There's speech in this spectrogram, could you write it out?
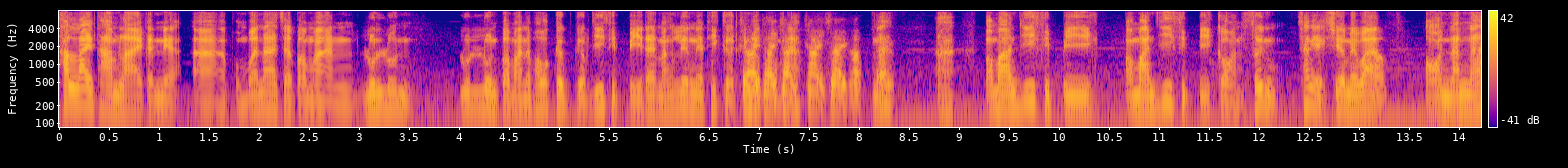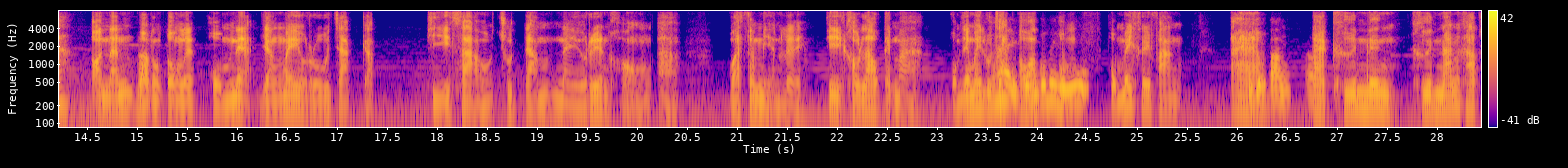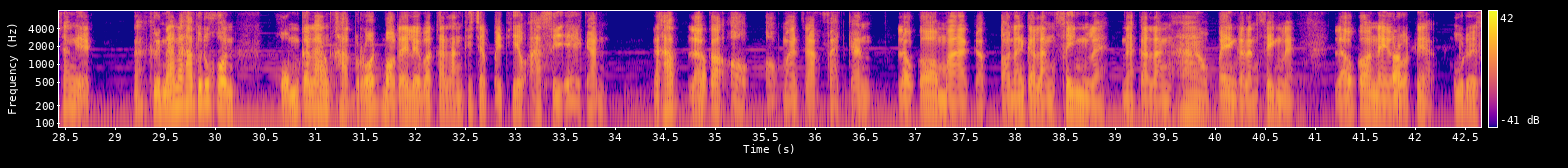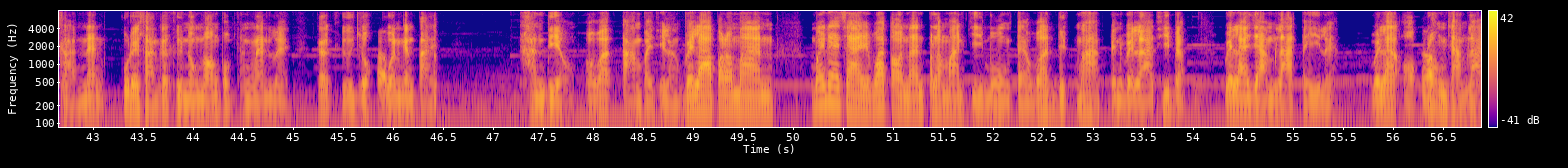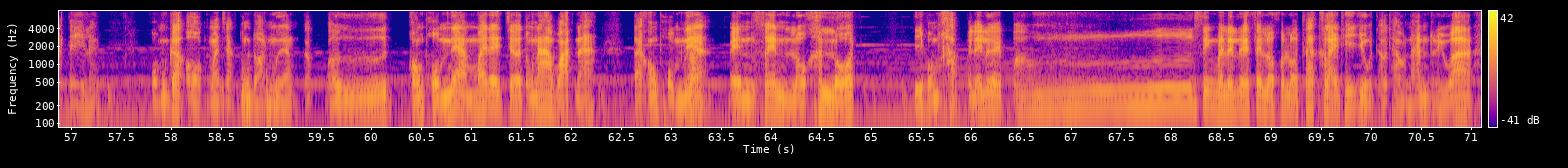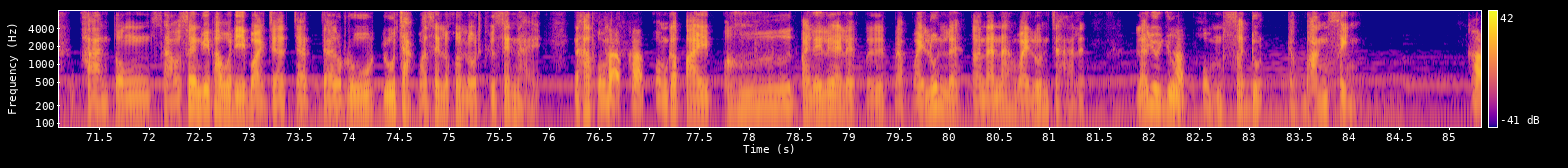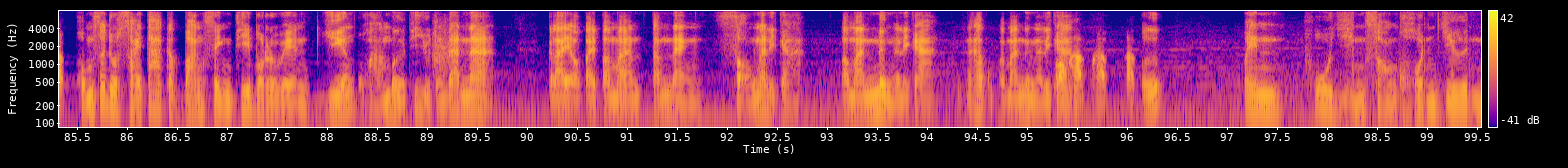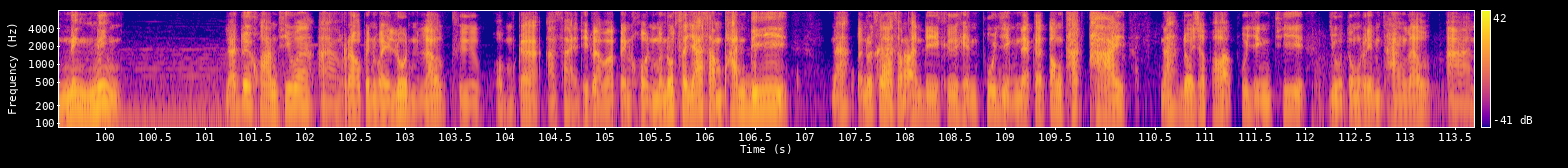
ถ้าไล่ไทม์ไลน์กันเนี่ยอ่าผมว่าน่าจะประมาณรุ่นรุ่นรุ่นรุ่นประมาณนะเพราะว่าเกือบเกือบยี่สิบปีได้มั้งเรื่องเนี้ยที่เกิดขึ้นใช่กับใช่ผมใช่นะใช่ใช่ครับใช่นะอ่าประมาณ20ปีประมาณ20ปีก่อน ซึ่งช่างเอกเชื่อไหมว่าครับตอนนั้นนะ ตอนนั้นครับบอกตรงๆเลย ผมเนี่ยยังไม่รู้จักกับผีสาวชุดดำในเรื่องของอ่าวัดเสมียนเลย ที่เขาเล่ากันมา ผมยังไม่รู้จักใช่เพราะว่าผมก็ไม่ผมรู้ผมไม่เคยฟัง แต่ไม่ได้ฟังแต่คืนหนึ่งคืนนั้นครับช่างเอกนะคืนนั้นนะครับ ทุกๆคนผมกำลังขับรถบอกได้เลยว่ากำลังที่จะไปเที่ยว RCA กันนะครับ แล้วก็ออกออกมาจากแฟดกัน แล้วก็มากับตอนนั้นกำลังซิ่งเลยนะกำลังห้าวเป้งกำลังซิ่งเลย แล้วก็ในครับรถเนี่ย ผู้โดยสารแน่น ผู้โดยสารก็คือน้องๆผมทั้งนั้นเลย ก็คือยกครับกวนกันไป คันเดียว เพราะว่าตามไปทีหลัง เวลาประมาณ ไม่แน่ใจว่าตอนนั้นประมาณกี่โมง แต่ว่าดึกมากเป็นเวลาที่แบบเวลายามลาตรีเลย เวลาออกครับร่องยามลาตรีเลย ผมก็ออกมาจากตรงดอนเมืองก็ปื๊ดของผมเนี่ยไม่ได้เจอตรงหน้าวัดนะ แต่ของผมเนี่ยเป็นเส้นโลค a l โ o ด ที่ผมขับไปเรื่อยๆปื๊ดดซิ่งไปเรื่อยๆเส้นโลคอลรถถ้าใครที่อยู่แถวๆนั้น หรือว่าผ่านตรงเสาเส้นวิภาวดีบ่อยจะจะจะรู้รู้จักว่าเส้นโลคอลรถคือเส้นไหนนะครับผมครับครับผมก็ไปปื๊ดไปเรื่อยๆเลยปื๊ดแบบวัยรุ่นเลย ตอนนั้นนะวัยรุ่นจ๋าเลย แล้วอยู่ครับๆผมสะดุดกับบางสิ่ง ครับผมสะดุดสายตากับบางสิ่งที่บริเวณเยื้องขวามือที่อยู่ตรงด้านหน้า ไกลออกไปประมาณตำแหน่งสองนาฬิกาประมาณหนึ่งนาฬิกา นะครับ ประมาณหนึ่งนาฬิอ๋อกาครับครับครับปุ๊บเป็นผู้หญิงสองคนยืนนิ่งๆ และด้วยความที่ว่าอ่าเราเป็นวัยรุ่นแล้วคือผมก็อาศัยที่แบบว่าเป็นคนมนุษยสัมพันธ์ดีนะมนุษยสัมพันธ์ดีคือเห็นผู้หญิงเนี่ยก็ต้องทักทายนะโดยเฉพาะครับผู้หญิงที่อยู่ตรงริมทางแล้วอ่าน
